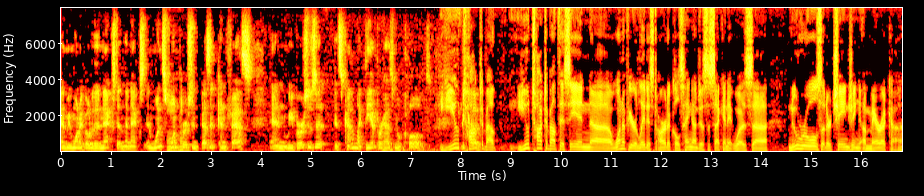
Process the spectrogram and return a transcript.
and we want to go to the next and the next. And once mm-hmm. one person doesn't confess and reverses it, it's kind of like the emperor has no clothes. You talked about you talked about this in uh, one of your latest articles. Hang on just a second. It was uh, new rules that are changing America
